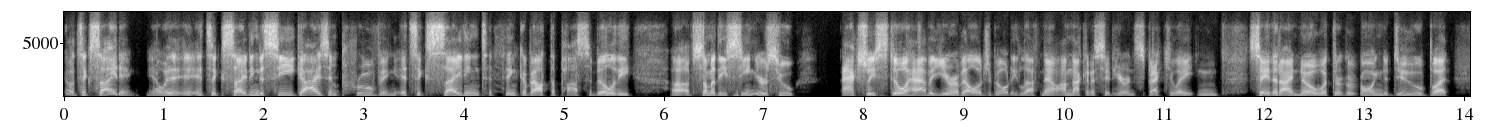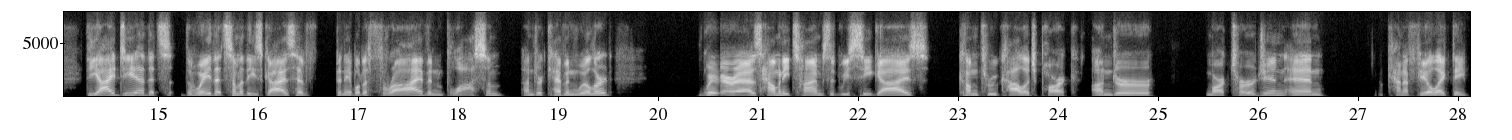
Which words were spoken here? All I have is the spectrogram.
you know, it's exciting. You know, it, it's exciting to see guys improving. It's exciting to think about the possibility uh, of some of these seniors who actually still have a year of eligibility left. Now, I'm not going to sit here and speculate and say that I know what they're going to do, but the idea that's the way that some of these guys have been able to thrive and blossom under Kevin Willard. Whereas, how many times did we see guys come through College Park under Mark Turgeon and kind of feel like they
